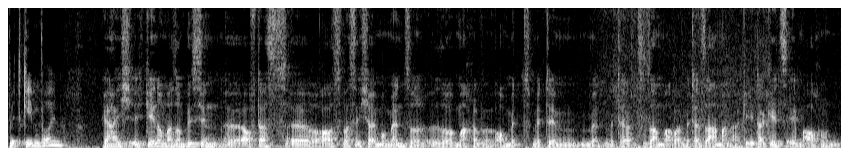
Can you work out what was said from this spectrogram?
mitgeben wollen? Ja, ich, ich gehe noch mal so ein bisschen äh, auf das äh, raus, was ich ja im Moment so, so mache, auch mit, mit, dem, mit, mit der Zusammenarbeit mit der Saman AG. Da geht es eben auch um,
